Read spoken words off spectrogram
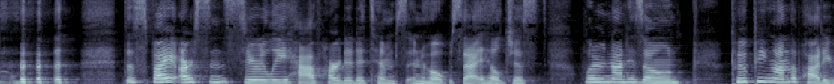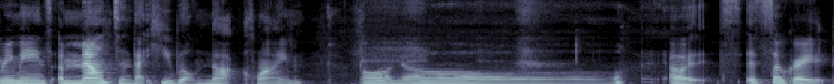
Despite our sincerely half hearted attempts and hopes that he'll just learn on his own, pooping on the potty remains a mountain that he will not climb. oh no. Oh, it's it's so great.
